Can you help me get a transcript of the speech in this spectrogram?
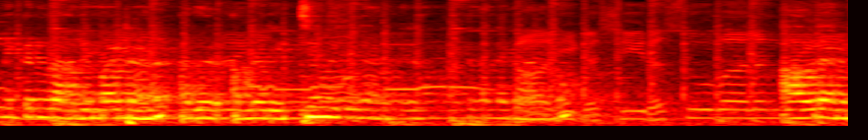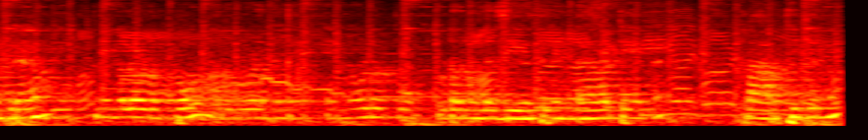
നിൽക്കുന്നത് ആദ്യമായിട്ടാണ് അത് അമ്മയുടെ ഏറ്റവും വലിയ അനുഗ്രഹമായിട്ട് തന്നെ ആ ഒരു അനുഗ്രഹം നിങ്ങളോടൊപ്പവും അതുപോലെ തന്നെ എന്നോടൊപ്പം തുടർന്നുള്ള ജീവിതത്തിൽ ഉണ്ടാവട്ടെ എന്ന് പ്രാർത്ഥിക്കുന്നു.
